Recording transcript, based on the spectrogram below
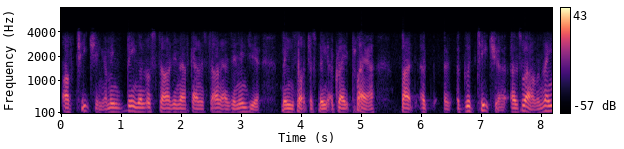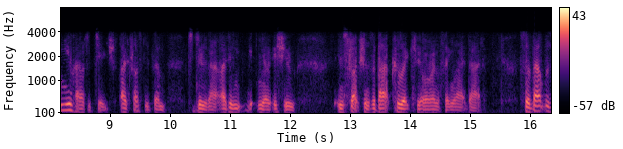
of teaching. I mean, being an ustad in Afghanistan, as in India, means not just being a great player, but a, a, a good teacher as well. And they knew how to teach. I trusted them to do that. I didn't, you know, issue instructions about curricula or anything like that. So that was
